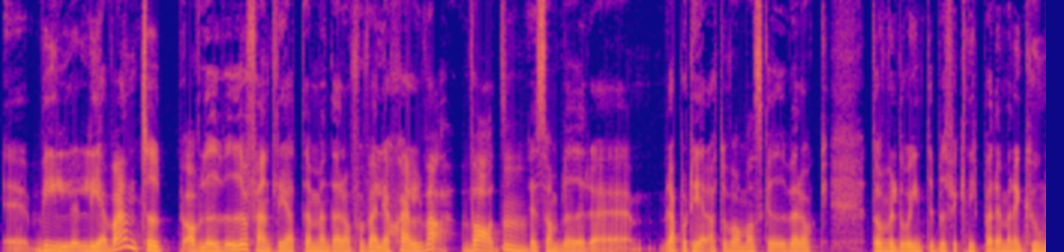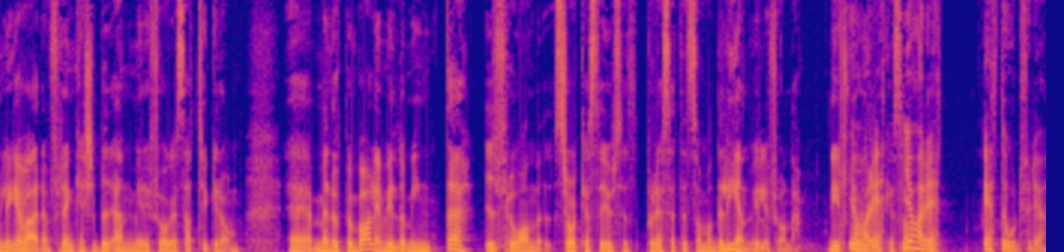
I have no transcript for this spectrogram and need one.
eh, vill leva en typ av liv i offentligheten men där de får välja själva vad mm. som blir eh, rapporterat och vad man skriver och de vill då inte bli förknippade med den kungliga världen för den kanske blir än mer ifrågasatt tycker de. Eh, men uppenbarligen vill de inte ifrån strålkastarljuset på det sättet som Madeleine vill ifrån det. det är två jag har, ett, jag har ett, ett ord för det.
